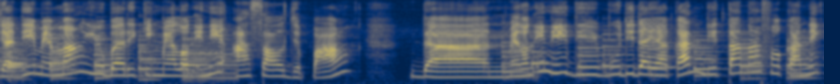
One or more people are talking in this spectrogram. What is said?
Jadi memang Yubari King Melon ini asal Jepang dan melon ini dibudidayakan di tanah vulkanik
